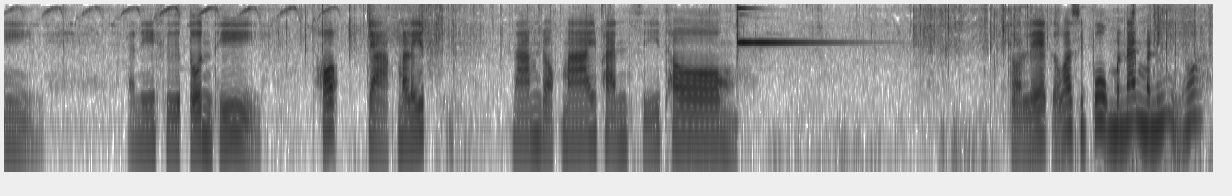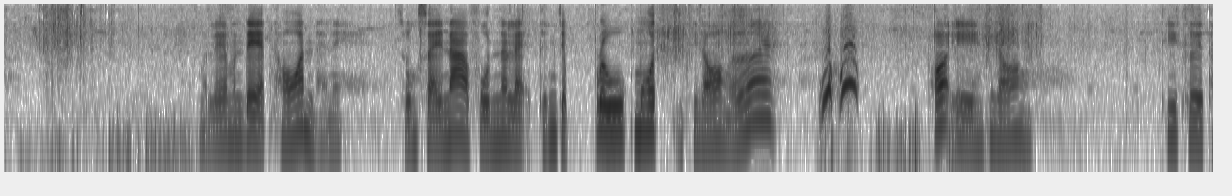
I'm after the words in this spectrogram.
นี่ อันนี้คือต้นที่เพาะจากเมล็ด น้ำดอกไม้พันธุ์สีทอง ตอนแรกก็ว่าสิปลูกมันนั่นมันนี่โอ้มาแล้วมันแดดฮ้อนฮะนี่สงสัยหน้าฝนนั่นแหละ ถึงจะปลูกหมดพี่น้องเอ้ยเพราะเองพี่น้อง ที่เคยท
